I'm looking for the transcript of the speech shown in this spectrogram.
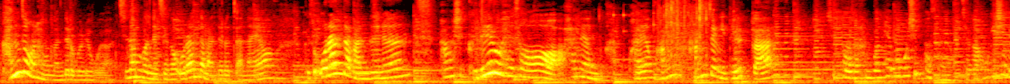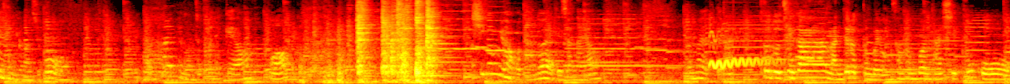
감정을 한번 만들어 보려고요. 지난번에 제가 오란다 만들었잖아요. 그래서 오란다 만드는 방식 그대로 해서 하면 가- 과연 강, 강정이 될까 싶어서 한번 해보고 싶어서요. 제가 호기심이 생겨가지고 먼저 꺼낼게요. 뭐? 식용유하고 다 넣어야 되잖아요. 저도 제가 만들었던 거 영상 한번 다시 보고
